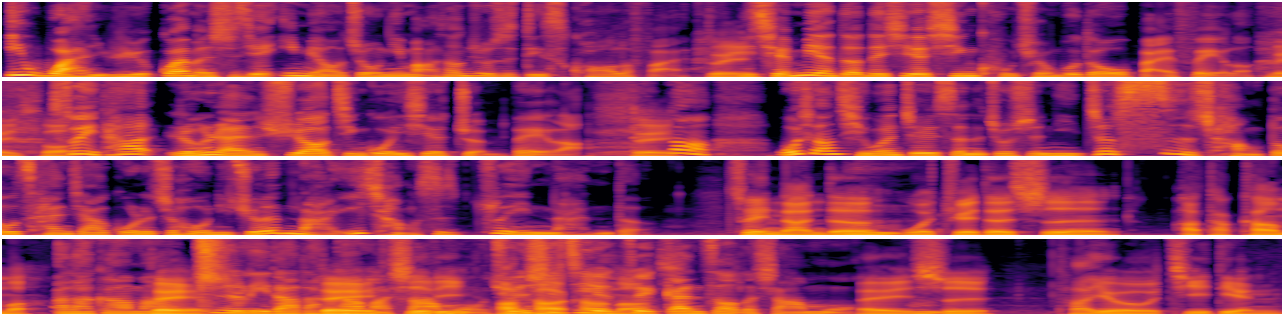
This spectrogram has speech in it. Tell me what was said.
一晚于关门时间一秒钟，你马上就是 disqualify，对，你前面的那些辛苦全部都白费了，没错。所以他仍然需要经过一些准备了。对，那我想请问 Jason 的就是你这四场都参加过了之后，你觉得哪一场是最难的？最难的，我觉得是阿塔卡马。阿塔卡马，对，智利的阿塔卡马沙漠，全世界最干燥的沙漠。哎，是它有几点。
